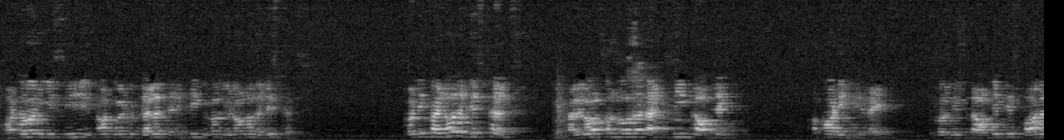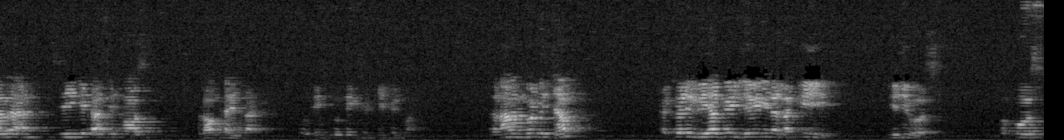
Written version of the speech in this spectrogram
Whatever we see is not going to tell us anything because we don't know the distance. But if I know the distance, I will also know that I'm seeing the object accordingly, right? Because if the object is far away, I'm seeing it as it was long time back. So these two things you keep in mind. So now I'm going to jump. Actually, we have been living in a lucky universe. Of course,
